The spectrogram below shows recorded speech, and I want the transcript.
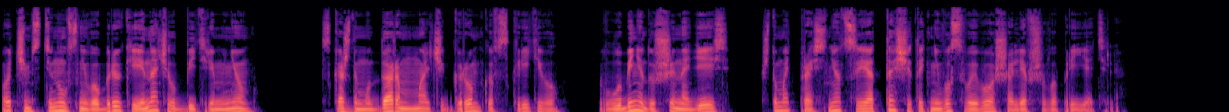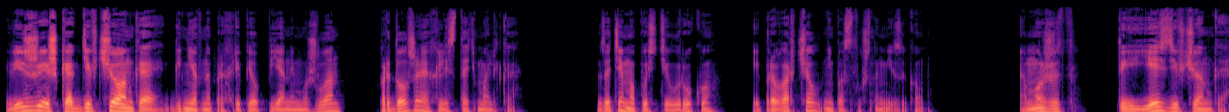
Отчим стянул с него брюки и начал бить ремнем. С каждым ударом мальчик громко вскрикивал, в глубине души надеясь, что мать проснется и оттащит от него своего ошалевшего приятеля. «Вяжишь, как девчонка!» — гневно прохрипел пьяный мужлан, продолжая хлестать малька. Затем опустил руку и проворчал непослушным языком. «А может, ты и есть девчонка?»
